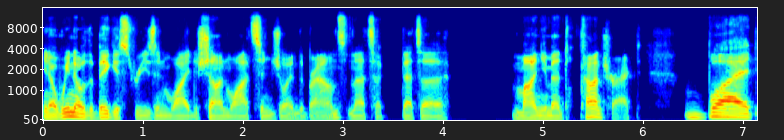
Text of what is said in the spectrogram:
you know, we know the biggest reason why Deshaun Watson joined the Browns, and that's a that's a monumental contract. But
